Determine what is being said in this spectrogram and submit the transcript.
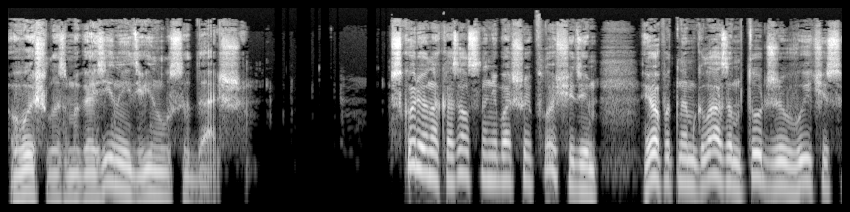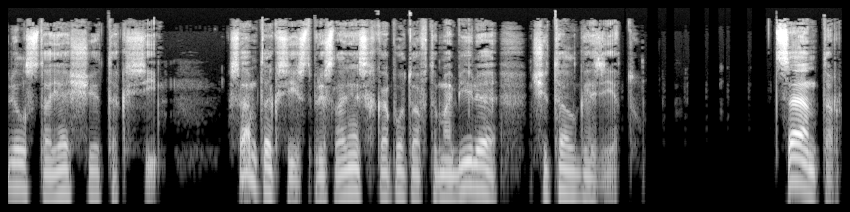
вышел из магазина и двинулся дальше. Вскоре он оказался на небольшой площади и опытным глазом тут же вычислил стоящее такси. Сам таксист, прислонясь к капоту автомобиля, читал газету. Центр,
